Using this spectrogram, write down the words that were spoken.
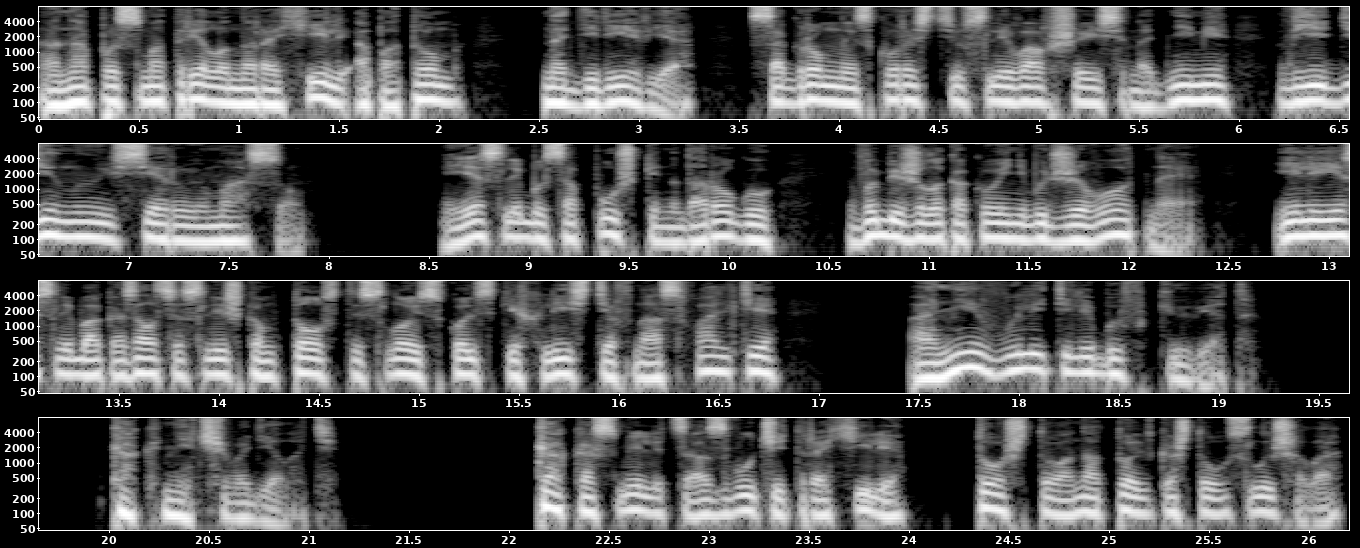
Она посмотрела на Рахиль, а потом на деревья, с огромной скоростью сливавшиеся над ними в единую серую массу. Если бы с опушки на дорогу выбежало какое-нибудь животное, или если бы оказался слишком толстый слой скользких листьев на асфальте, они вылетели бы в кювет. Как нечего делать. Как осмелиться озвучить Рахиле то, что она только что услышала?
